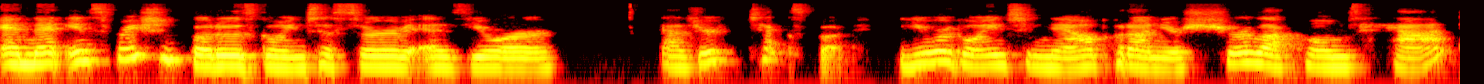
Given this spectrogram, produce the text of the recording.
And that inspiration photo is going to serve as your as your textbook. You are going to now put on your Sherlock Holmes hat,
